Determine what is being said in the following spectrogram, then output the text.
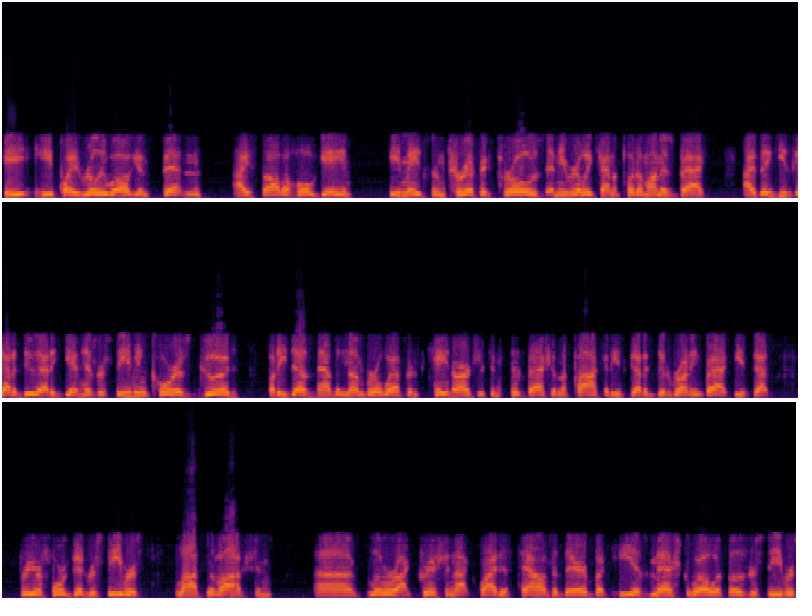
he he played really well against Benton. I saw the whole game. He made some terrific throws, and he really kind of put him on his back. I think he's got to do that again. His receiving core is good, but he doesn't have the number of weapons. Kane Archer can sit back in the pocket. He's got a good running back. He's got three or four good receivers. Lots of options. Uh, Little Rock Christian not quite as talented there, but he has meshed well with those receivers.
